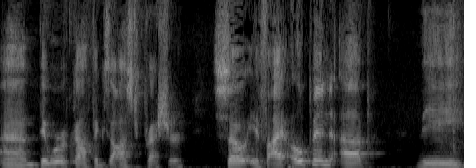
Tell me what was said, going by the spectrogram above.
um, they work off exhaust pressure. So if I open up the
